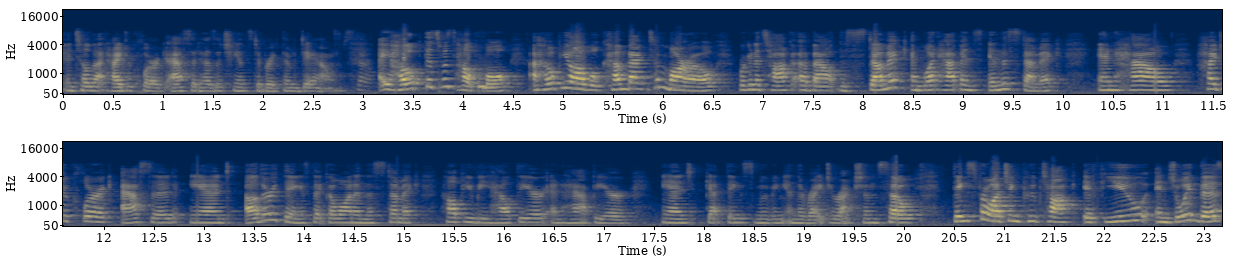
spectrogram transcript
until that hydrochloric acid has a chance to break them down. So. I hope this was helpful. I hope you all will come back tomorrow. We're going to talk about the stomach and what happens in the stomach and how hydrochloric acid and other things that go on in the stomach help you be healthier and happier and get things moving in the right direction. So thanks for watching Poop Talk. If you enjoyed this,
